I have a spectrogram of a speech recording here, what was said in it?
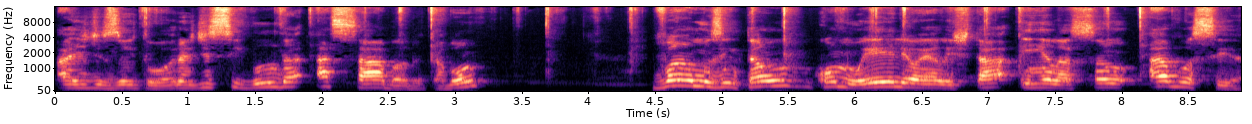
às 18 horas, de segunda a sábado, tá bom? Vamos então, como ele ou ela está em relação a você.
